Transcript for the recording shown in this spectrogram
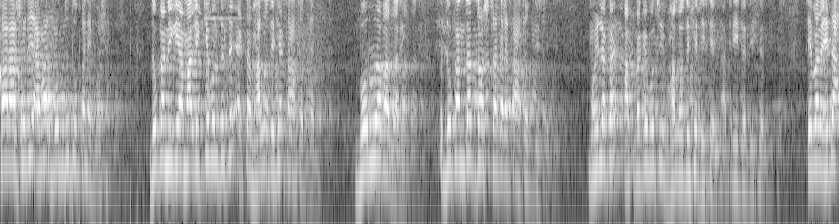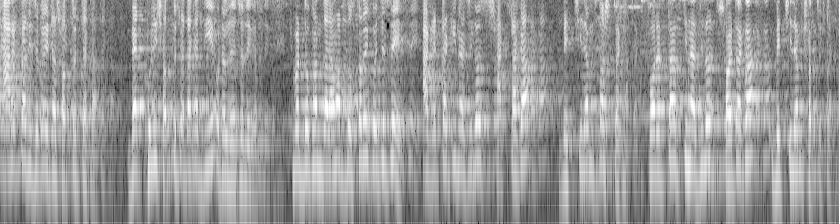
সরাসরি আমার বন্ধু দোকানে বসা। দোকানে গিয়ে মালিককে বলতেছে, একটা ভালো দেখে একটা আতর দেন। বরুড়া বাজারে। তো দোকানদার দশ টাকার একটা আতর দিছে। মহিলা কয় আপনাকে বলছি, ভালো দেখে দিতেন, আপনি এটা দিছেন। তো এবারে এটা আরেকটা কয় এটা সত্তর টাকা। ব্যাগ খুলি সত্তর টাকা দিয়ে ওটা লয়ে চলে গেছে। এবার দোকানদার আমার দোস্তরাই কইতেছে, আগেরটা কিনা ছিল ষাট টাকা, বেচছিলাম দশ টাকা। পরেরটা কিনা ছিল ছয় টাকা, বেচছিলাম সত্তর টাকা।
